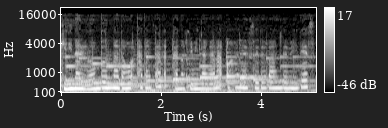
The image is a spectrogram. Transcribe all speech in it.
気になる論文などをただただ楽しみながらお話しする番組です。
